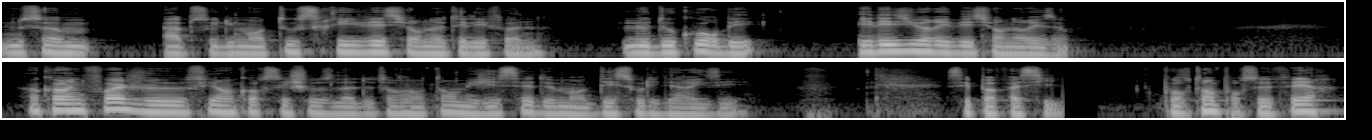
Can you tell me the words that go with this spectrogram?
Nous sommes absolument tous rivés sur nos téléphones, le dos courbé et les yeux rivés sur nos réseaux. Encore une fois, je fais encore ces choses-là de temps en temps, mais j'essaie de m'en désolidariser. c'est pas facile. Pourtant, pour ce faire,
